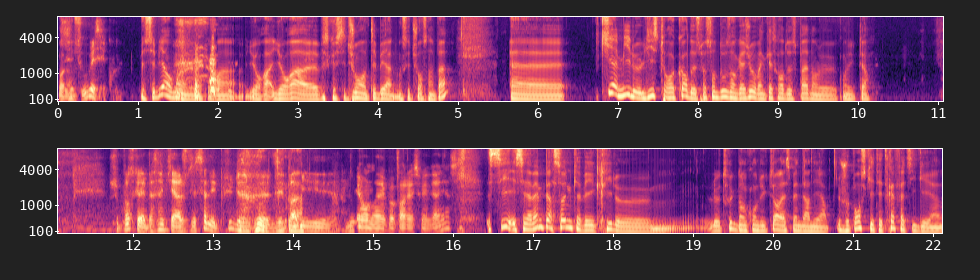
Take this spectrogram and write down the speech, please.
Voilà, c'est tout, mais c'est cool. mais c'est bien au moins. Il y aura, il y aura, il y aura, euh, parce que c'est toujours en TBA, donc c'est toujours sympa. Euh, qui a mis le liste record de 72 engagés aux 24 heures de Spa dans le conducteur? Je pense que la personne qui a rajouté ça n'est plus de, de parmi les- Et on n'avait pas parlé la semaine dernière, ça Si, et c'est la même personne qui avait écrit le, le truc dans le conducteur la semaine dernière. Je pense qu'il était très fatigué. hein.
